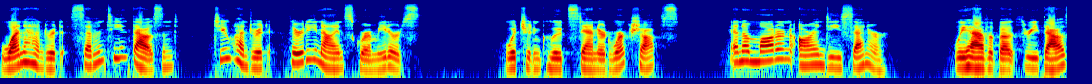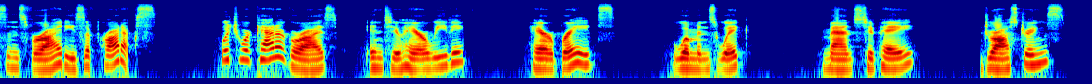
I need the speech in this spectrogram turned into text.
117,239 square meters, which includes standard workshops and a modern R&D center. We have about 3,000 varieties of products, which were categorized into hair weaving, hair braids, woman's wig, man's toupee, drawstrings,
